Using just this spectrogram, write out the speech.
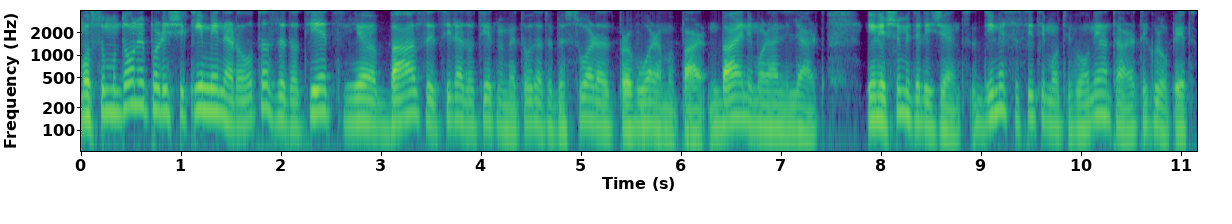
Mos u mundoni për rishikimin e rrotës dhe do të jetë një bazë e cila do të jetë me metoda të besuara dhe të provuara më parë. Mbajeni moralin lart. Jeni shumë inteligjentë. Dini se si t'i motivoni anëtarët e grupit.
